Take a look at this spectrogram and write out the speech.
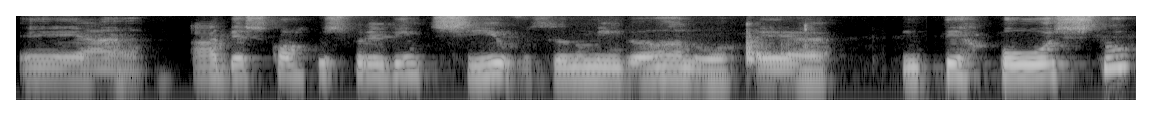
é, habeas corpus preventivo, se eu não me engano, é, interposto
